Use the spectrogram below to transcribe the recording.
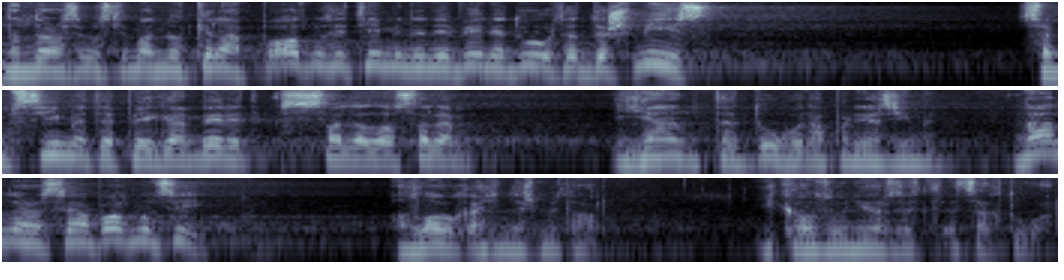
na ndoshta si musliman, nuk kena pas mundësi t'jemi në nivelin e duhur të dëshmisë, se mësimet e pejgamberit sallallahu sallam janë të duhura për njerëzimin. Na ndoshta s'kena pas mundësi, Allahu ka qenë dëshmitar, i ka udhëzu njerëzit e caktuar.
